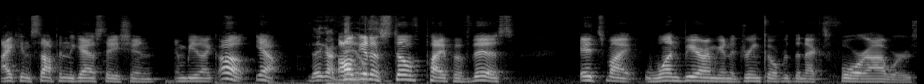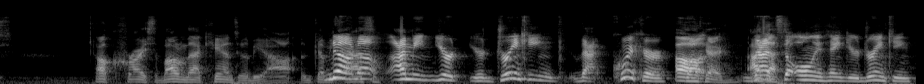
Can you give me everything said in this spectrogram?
I can stop in the gas station and be like, "Oh, yeah, they got. I'll get a stovepipe of this. It's my one beer I'm going to drink over the next four hours. Oh Christ! The bottom of that can's gonna be. Uh, gonna be No, no. I mean, you're you're drinking that quicker. Oh, okay. That's the only thing you're drinking.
